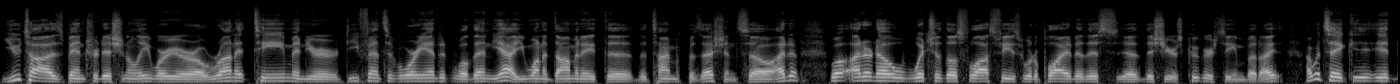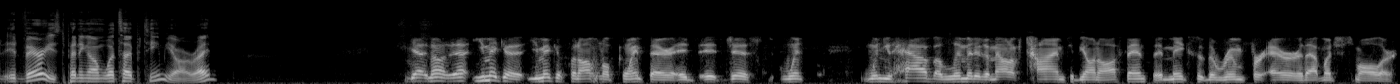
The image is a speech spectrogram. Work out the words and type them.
Utah has been traditionally, where you're a run it team and you're defensive oriented, well then yeah, you want to dominate the the time of possession. So I don't well I don't know which of those philosophies would apply to this uh, this year's Cougars team, but I I would say it it varies depending on what type of team you are, right? Yeah, no, that, you make a you make a phenomenal point there. It it just when when you have a limited amount of time to be on offense, it makes the room for error that much smaller.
